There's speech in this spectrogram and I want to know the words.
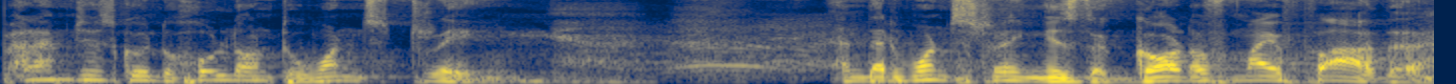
but I'm just going to hold on to one string. And that one string is the God of my Father.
